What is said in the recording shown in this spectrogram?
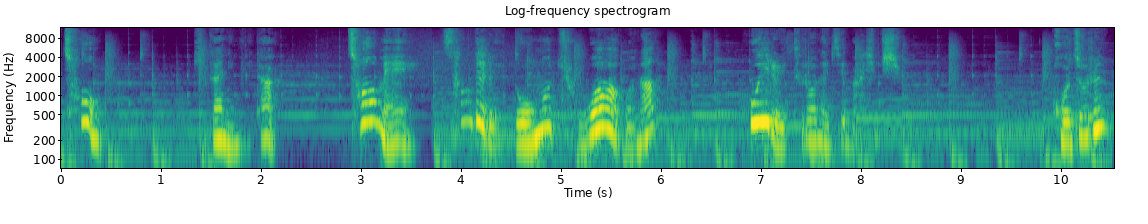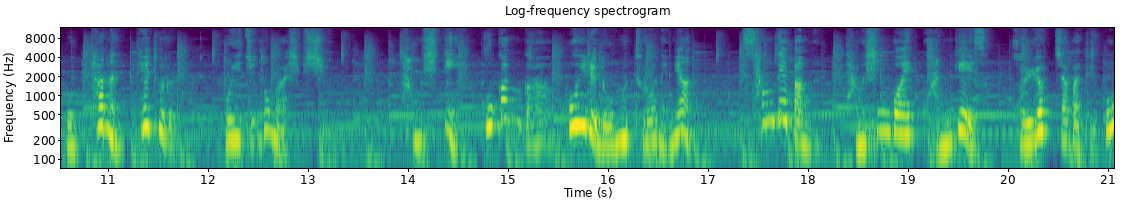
처음 기간입니다. 처음에 상대를 너무 좋아하거나 호의를 드러내지 마십시오. 거절을 못하는 태도를 보이지도 마십시오. 당신이 호감과 호의를 너무 드러내면 상대방은 당신과의 관계에서 권력자가 되고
